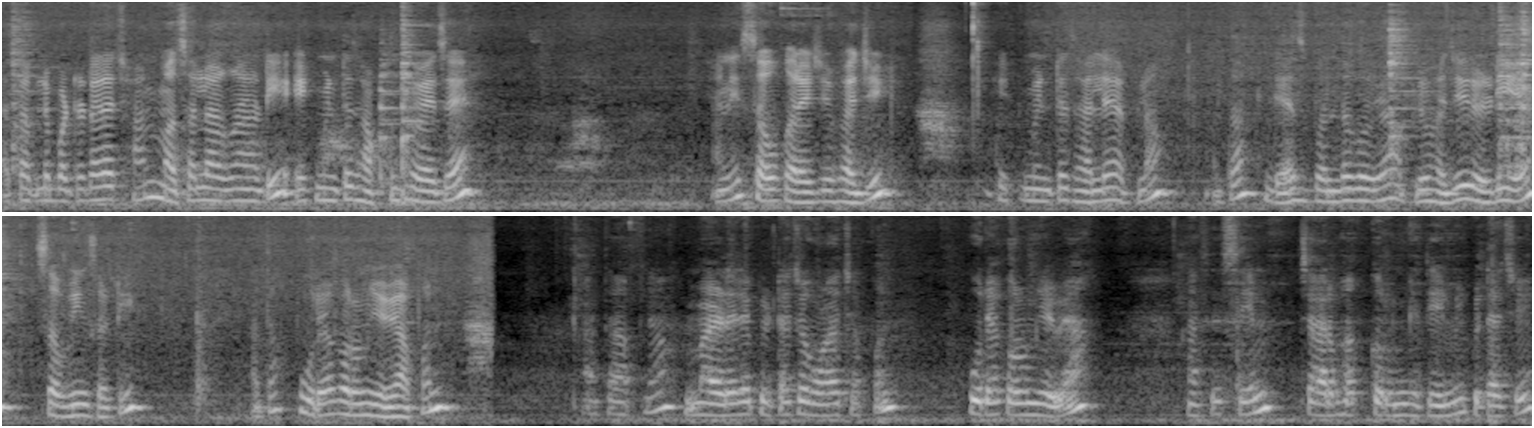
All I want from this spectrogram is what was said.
आता आपल्या बटाट्याला छान मसाला लागण्यासाठी एक मिनटं झाकून ठेवायचं आहे आणि सर्व करायची भाजी. एक मिनटं झालं आहे आपला. आता गॅस बंद करूया. आपली भाजी रेडी आहे सर्विंगसाठी आता पुऱ्या करून घेऊया आपण. आता आपल्या मळलेल्या पिठाच्या गोळाच्या आपण पुऱ्या करून घेऊया. असे सेम चार भाग करून घेते मी पिठाचे.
